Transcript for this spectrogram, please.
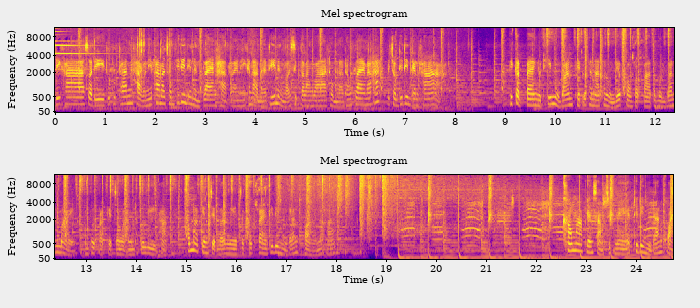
วัสดีค่ะ สวัสดีทุกทท่านค่ะ วันนี้พามาชมที่ดินอีกหนึ่งแปลงค่ะ แปลงนี้ขนาดเนื้อที่ 110 ตารางวา ถมแล้วทั้งแปลงนะคะ ไปชมที่ดินกันค่ะ พิกัดแปลงอยู่ที่หมู่บ้านเพชรวัฒนาถนนเรียบคลองประปาตำบลบ้านใหม่อำเภอปากเกร็ดจังหวัดนนทบุรีค่ะ เข้ามาเพียง 700 เมตร จะพบแปลงที่ดินอยู่ด้านขวานะคะ เข้ามาเพียง 30 เมตร ที่ดินอยู่ด้านขวา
